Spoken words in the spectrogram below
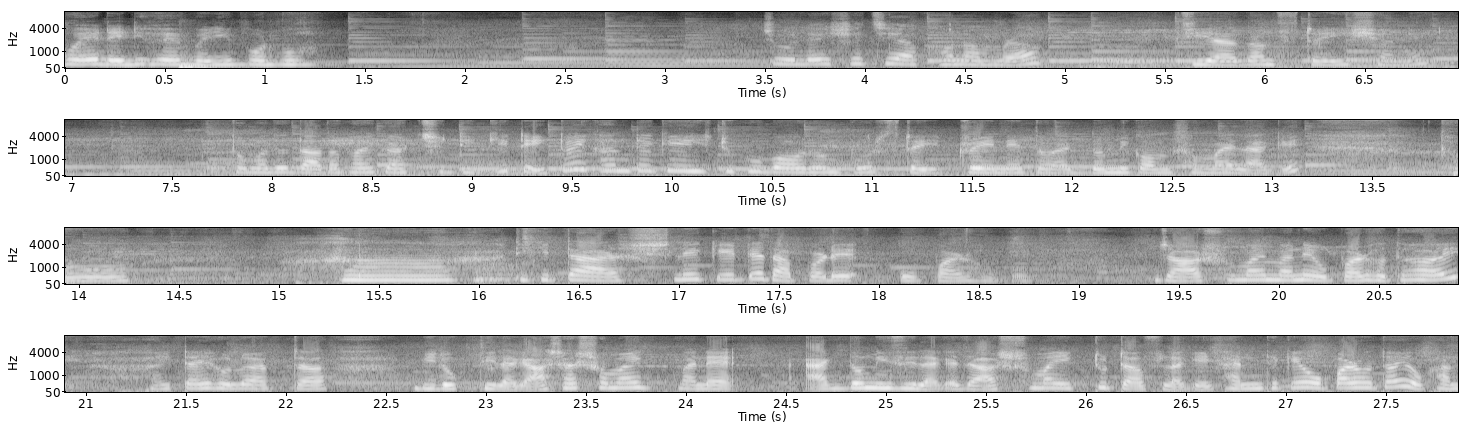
হয়ে রেডি হয়ে বেরিয়ে পড়ব। চলে এসেছি এখন আমরা চিয়াগাম স্টেশনে। তোমাদের দাদাভাই কাটছে টিকিট, এই তো এখান থেকে এইটুকু বহরমপুর ট্রেনে তো একদমই কম সময় লাগে। তো টিকিটটা আসলে কেটে তারপরে ওপার হব। যাওয়ার সময় মানে ওপার হতে হয়, এটাই হলো একটা বিরক্তি লাগে। আসার সময় মানে একদম ইজি লাগে, যাওয়ার সময় একটু টাফ লাগে। এখান থেকে ওপার হতে হয়, ওখান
